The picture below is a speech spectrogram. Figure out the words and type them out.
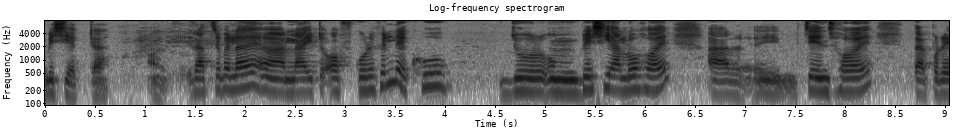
বেশি একটা। রাত্রেবেলায় লাইট অফ করে ফেললে খুব জোর বেশি আলো হয় আর চেঞ্জ হয়। তারপরে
